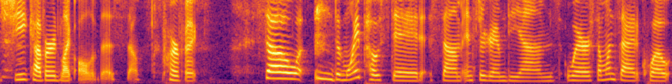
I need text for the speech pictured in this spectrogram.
she covered like all of this, so. Perfect. So, DeuxMoi posted some Instagram DMs where someone said, quote,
